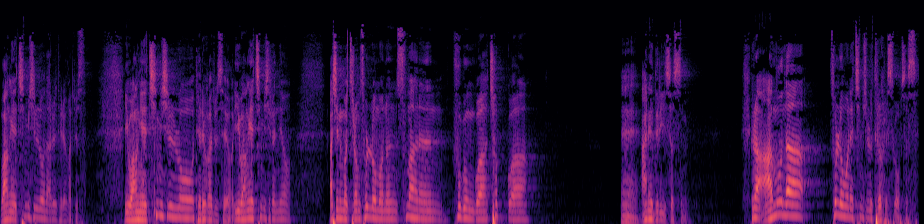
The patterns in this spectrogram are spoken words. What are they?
왕의 침실로 나를 데려가 주세요. 이 왕의 침실로 데려가 주세요. 이 왕의 침실은요, 아시는 것처럼 솔로몬은 수많은 후궁과 첩과 네, 아내들이 있었습니다. 그러나 아무나 솔로몬의 침실로 들어갈 수가 없었어요.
